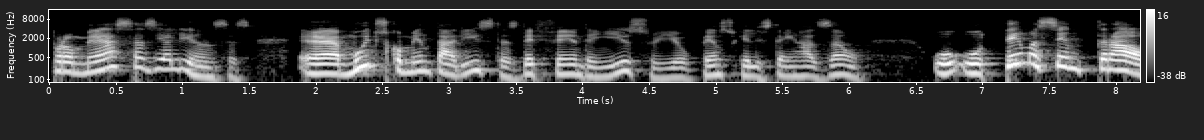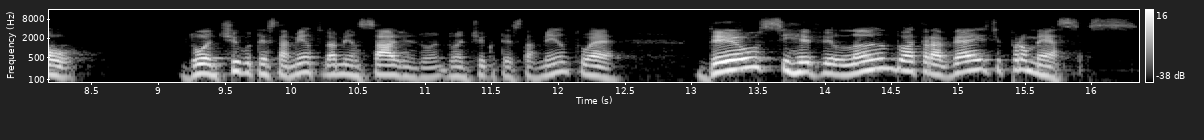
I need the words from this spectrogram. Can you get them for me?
promessas e alianças. É, muitos comentaristas defendem isso, e eu penso que eles têm razão. O, o tema central do Antigo Testamento, da mensagem do, do Antigo Testamento, é Deus se revelando através de promessas.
